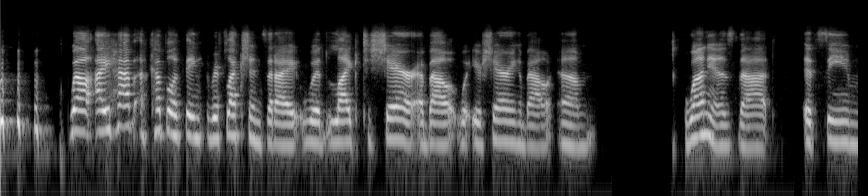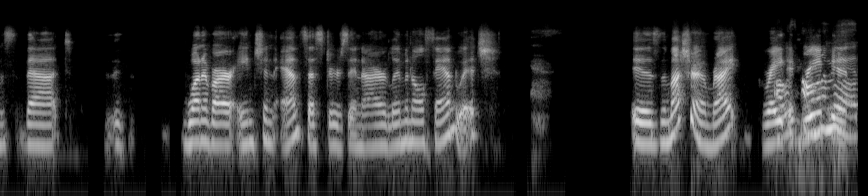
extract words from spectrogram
well, I have a couple of thing reflections that I would like to share about what you're sharing about. Um, one is that it seems that one of our ancient ancestors in our liminal sandwich is the mushroom, right? Great ingredient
